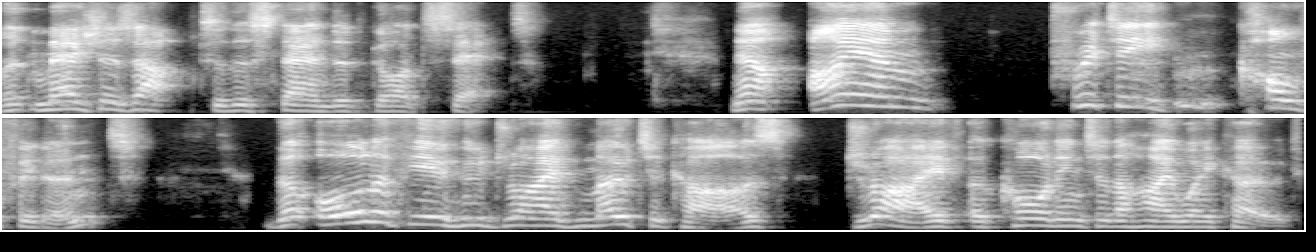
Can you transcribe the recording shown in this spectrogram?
that measures up to the standard God set. Now, I am pretty confident that all of you who drive motor cars drive according to the highway code.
